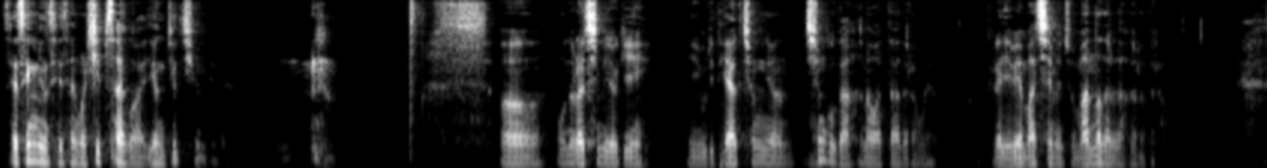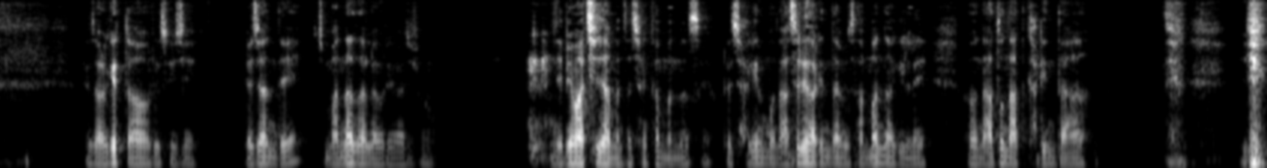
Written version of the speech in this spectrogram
새 생명 세상을 14과 영적 치유입니다. 어, 오늘 아침에 여기 우리 대학 청년 친구가 하나 왔다 하더라고요. 그래 예배 마치면 좀 만나달라 그러더라고요. 그래서 알겠다. 그래서 이제 여자인데 좀 만나달라 그래가지고 예배 마치자마자 잠깐 만났어요. 그래서 자기는 뭐 낯을 가린다면서 안 만나길래 어, 나도 낯 가린다.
